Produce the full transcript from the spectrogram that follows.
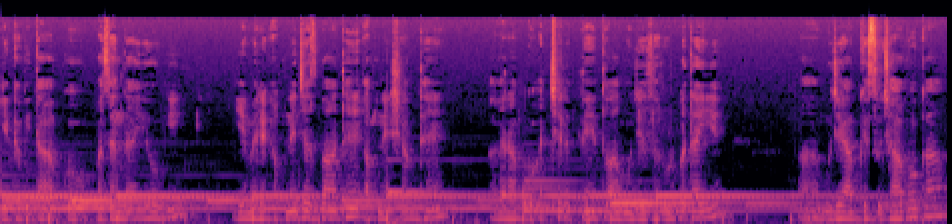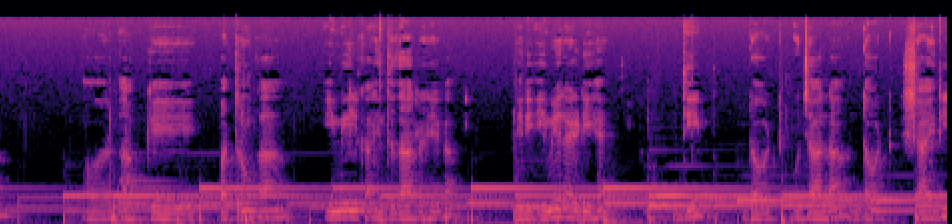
ये कविता आपको पसंद आई होगी। ये मेरे अपने जज्बात हैं, अपने शब्द हैं। अगर आपको अच्छे लगते हैं तो आप मुझे ज़रूर बताइए। मुझे आपके सुझावों का और आपके पत्रों का ईमेल का इंतज़ार रहेगा। मेरी ईमेल आईडी है Deep dot Ujala dot Shayari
